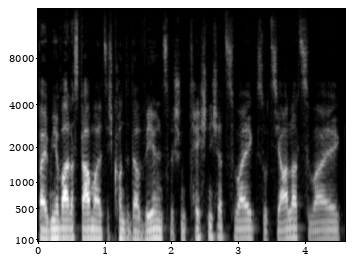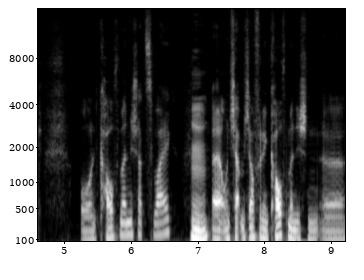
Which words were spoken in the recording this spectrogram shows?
bei mir war das damals, ich konnte da wählen zwischen technischer Zweig, sozialer Zweig und kaufmännischer Zweig. Hm. Äh, und ich habe mich auch für den kaufmännischen äh,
